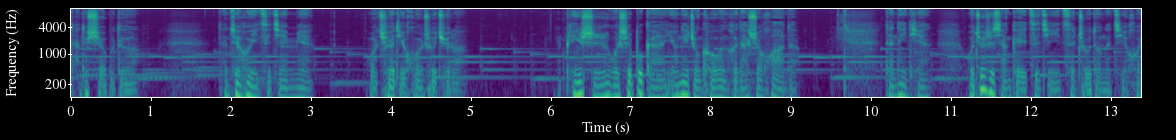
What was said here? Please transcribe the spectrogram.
他都舍不得。但最后一次见面，我彻底豁出去了。平时我是不敢用那种口吻和他说话的，但那天我就是想给自己一次主动的机会。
